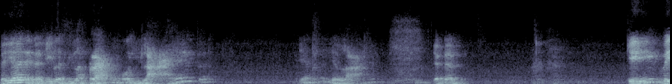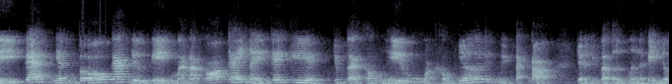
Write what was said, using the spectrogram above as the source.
Thế giới này nó chỉ là sự lắp ráp không có gì lạ hết á. dạ nó gì lạ. Cho nên, chỉ vì các nhân tố, các điều kiện mà nó có cái này, cái kia, chúng ta không hiểu hoặc không nhớ đến nguyên tắc đó. Cho nên chúng ta tưởng mình là cái gì đó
